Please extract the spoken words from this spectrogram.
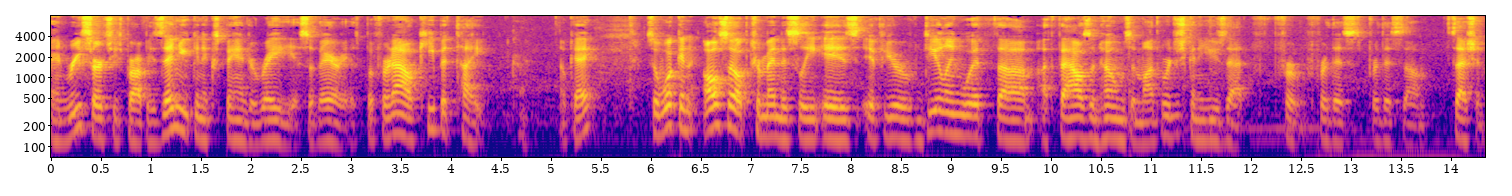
and research these properties, then you can expand your radius of areas. But for now, keep it tight. Okay. Okay. So what can also help tremendously is if you're dealing with um, a thousand homes a month. We're just going to use that for for this for this um, session.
